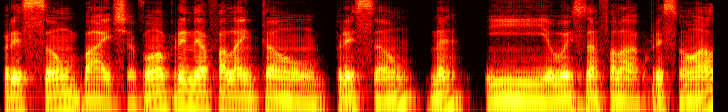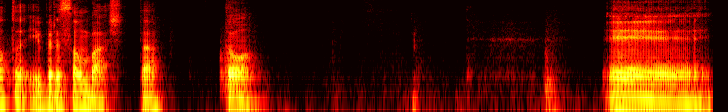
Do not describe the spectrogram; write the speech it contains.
pressão baixa? Vamos aprender a falar então pressão, né? E eu vou ensinar a falar pressão alta e pressão baixa, tá? Então, ó. É,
